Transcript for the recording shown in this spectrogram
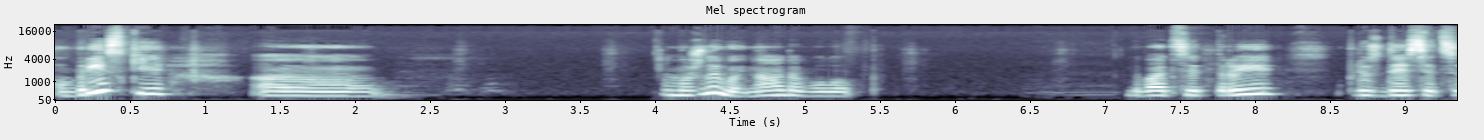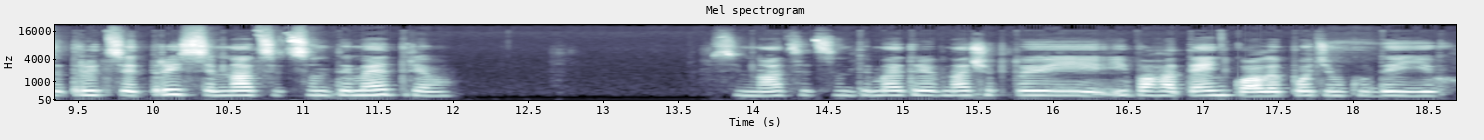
обрізки. Е, Можливо, і треба було б. 23 плюс 10 це 33, 17 сантиметрів. 17 сантиметрів, начебто і, і багатенько, але потім куди їх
